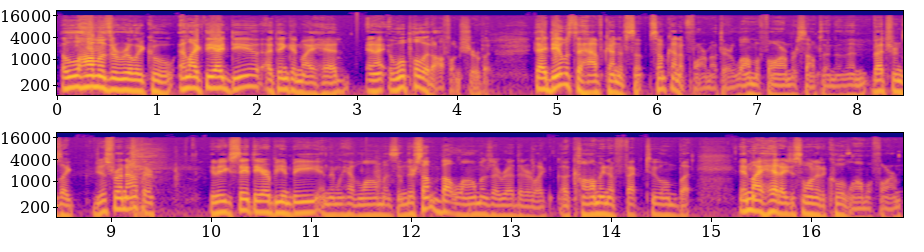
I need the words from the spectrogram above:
The llamas are really cool, and like the idea, I think in my head, and I, we'll pull it off, I'm sure. But the idea was to have kind of some, some kind of farm out there, llama farm or something, and then veterans like just run out there. You know, you can stay at the Airbnb, and then we have llamas, and there's something about llamas I read that are like a calming effect to them. But in my head, I just wanted a cool llama farm.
